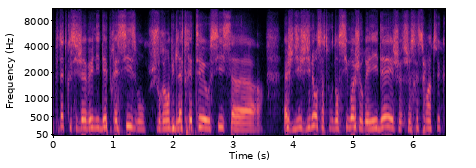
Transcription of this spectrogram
peut-être que si j'avais une idée précise, bon, j'aurais envie de la traiter aussi. Ça, je dis, je dis non, ça se trouve dans six mois, j'aurai une idée et je, je, serai sur un truc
